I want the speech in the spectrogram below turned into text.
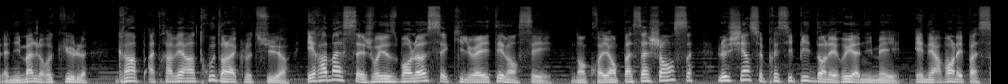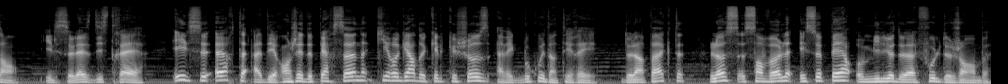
L'animal recule, grimpe à travers un trou dans la clôture et ramasse joyeusement l'os qui lui a été lancé. N'en croyant pas sa chance, le chien se précipite dans les rues animées, énervant les passants. Il se laisse distraire et il se heurte à des rangées de personnes qui regardent quelque chose avec beaucoup d'intérêt. De l'impact, l'os s'envole et se perd au milieu de la foule de jambes.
